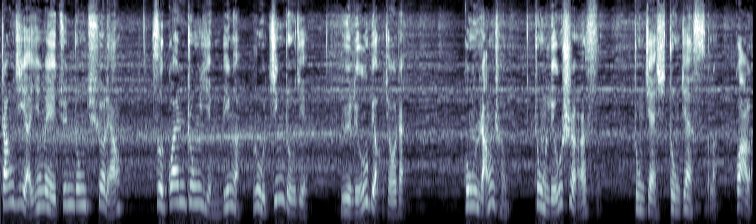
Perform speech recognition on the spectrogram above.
张继啊，因为军中缺粮，自关中引兵啊入荆州界，与刘表交战，攻穰城，中刘氏而死，中箭中箭死了，挂了。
